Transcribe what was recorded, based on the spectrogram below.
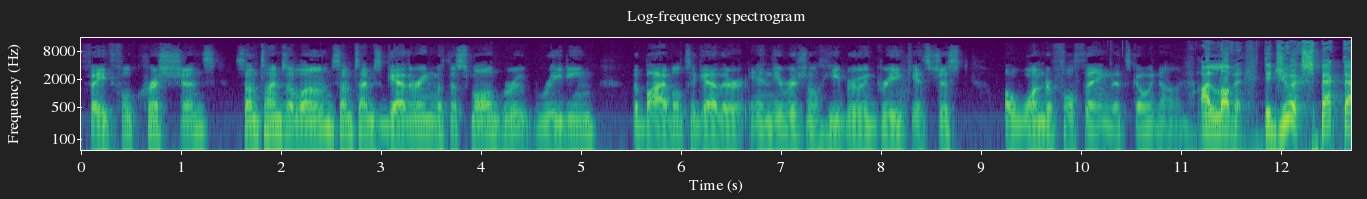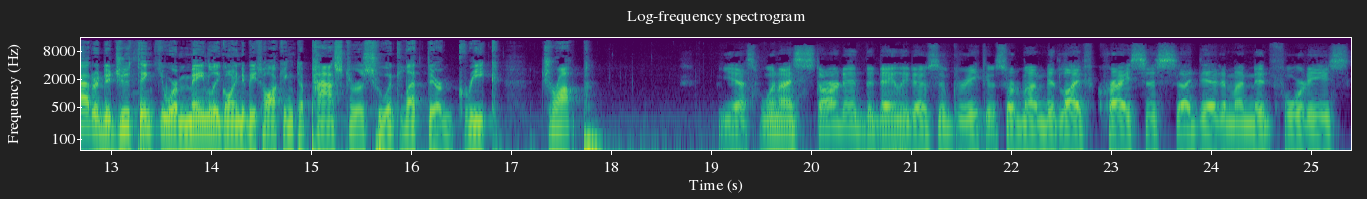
faithful Christians, sometimes alone, sometimes gathering with a small group, reading the Bible together in the original Hebrew and Greek. It's just a wonderful thing that's going on. I love it. Did you expect that, or did you think you were mainly going to be talking to pastors who would let their Greek drop? Yes. When I started the Daily Dose of Greek, it was sort of my midlife crisis I did in my mid 40s,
